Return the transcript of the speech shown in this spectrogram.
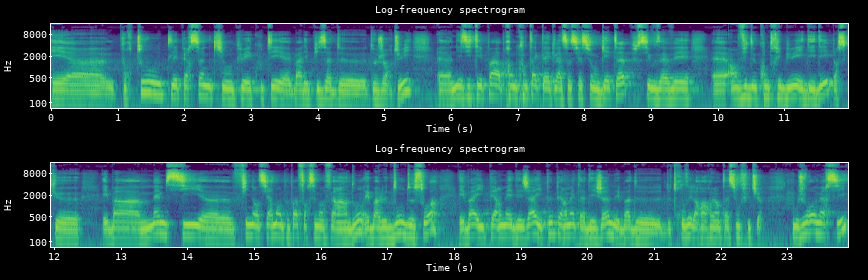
Et euh, pour toutes les personnes qui ont pu écouter euh, bah, l'épisode de- d'aujourd'hui, euh, n'hésitez pas à prendre contact avec l'association GetUp si vous avez euh, envie de contribuer et d'aider, parce que et ben même si euh, financièrement on peut pas forcément faire un don, et ben le don de soi, et ben il permet déjà, il peut permettre à des jeunes et ben de, de trouver leur orientation future. Donc je vous remercie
